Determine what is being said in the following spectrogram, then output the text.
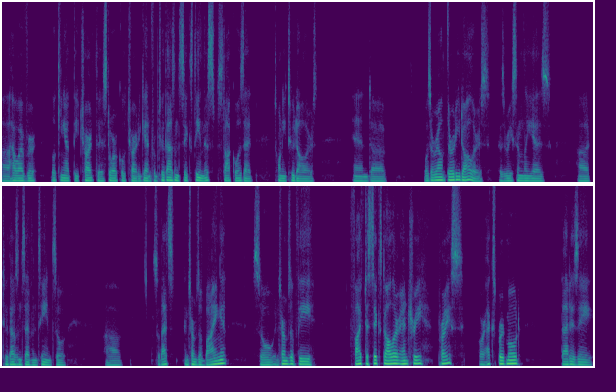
Uh, however, looking at the chart, the historical chart again from 2016, this stock was at $22 and uh, was around $30 as recently as uh, 2017. So, uh, so that's in terms of buying it. So in terms of the five to six dollar entry price or expert mode, that is a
